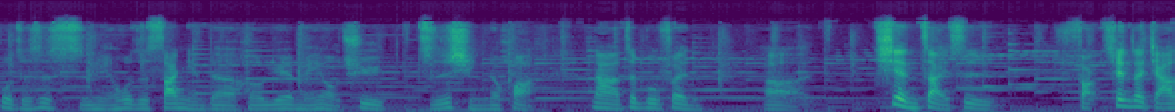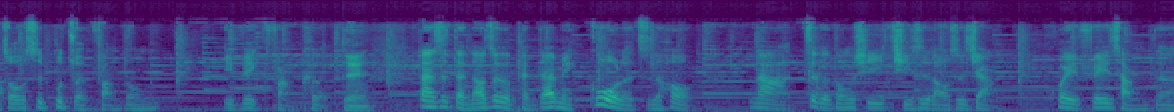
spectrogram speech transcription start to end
或者是十年，或者是三年的合约没有去执行的话，那这部分呃现在是房现在加州是不准房东 evict 房客的。对。但是等到这个 pandemic 过了之后，那这个东西其实老实讲会非常的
